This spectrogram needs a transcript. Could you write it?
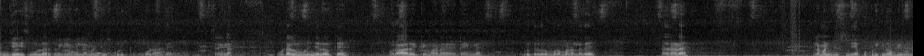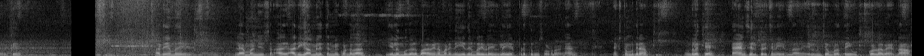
அஞ்சு வயசு உள்ளே இருக்கிறவங்களுக்கு லெமன் ஜூஸ் கொடுக்கக்கூடாது. சரிங்களா? உடல் முடிஞ்ச அளவுக்கு ஒரு ஆரோக்கியமான டைமில் கொடுக்குறது ரொம்ப ரொம்ப நல்லது. அதனால் லெமன் ஜூஸ் வந்து எப்போ குடிக்கணும் அப்படின்னு ஒன்று இருக்குது அதே மாதிரி லெமன் ஜூஸ் அ- அதிக அமிலத்தன்மை கொண்டதால் எலும்புகள் பலவீனமடைந்து எதிர்மறை விளைவுகளை ஏற்படுத்தும்னு சொல்கிறாங்க நெக்ஸ்ட் பார்த்தீங்கன்னா உங்களுக்கு டான்சில் பிரச்சனை இருந்தால் எலுமிச்சம்பழத்தை உட்கொள்ள வேண்டாம்.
